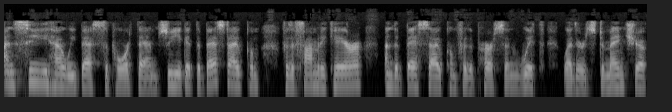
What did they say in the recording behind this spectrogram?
and see how we best support them. So you get the best outcome for the family carer and the best outcome for the person with whether it's dementia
